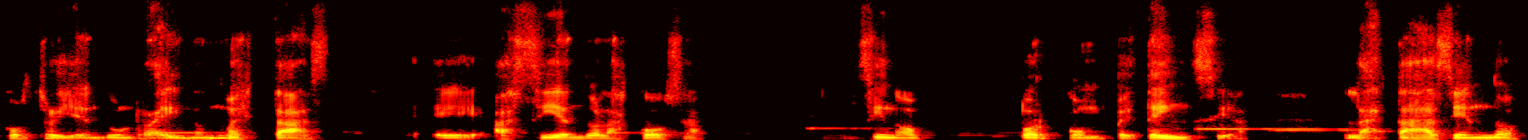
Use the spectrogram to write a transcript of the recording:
construyendo un reino, no estás eh, haciendo las cosas, sino por competencia, la estás haciendo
